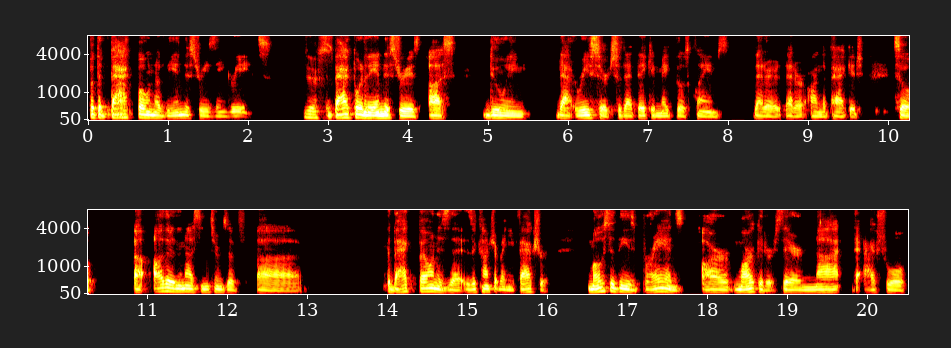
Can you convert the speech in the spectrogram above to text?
but the backbone of the industry is the ingredients. Yes. The backbone of the industry is us doing that research so that they can make those claims that are that are on the package. So uh, other than us in terms of uh, the backbone is the is a contract manufacturer. Most of these brands are marketers. They are not the actual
